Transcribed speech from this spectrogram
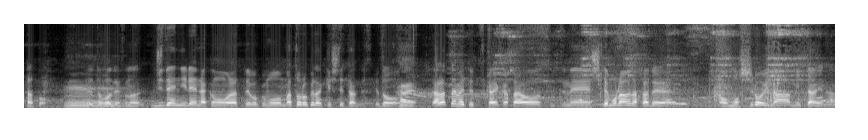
たとう。いうところで、その、事前に連絡ももらって僕も、まあ、登録だけしてたんですけど、はい。改めて使い方を説明してもらう中で、あ面白いな、みたいな、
